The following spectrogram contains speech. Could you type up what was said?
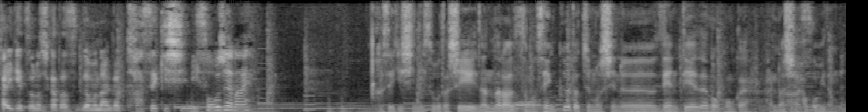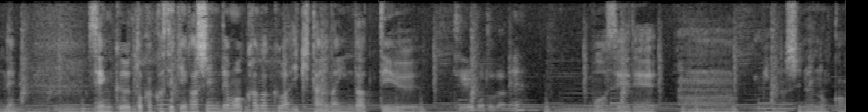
解決の仕方でもなんか化石死にそうじゃない？化石死にそうだしなんならその先空たちも死ぬ前提での今回話し運びだもんね。先空とか化石が死んでも科学は生き絶えないんだっていうっていうことだね。構成で。うんみんな死ぬのか。う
